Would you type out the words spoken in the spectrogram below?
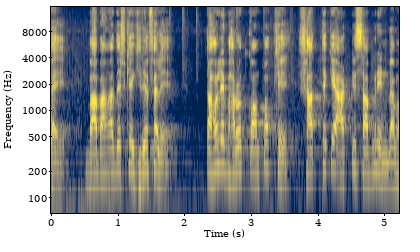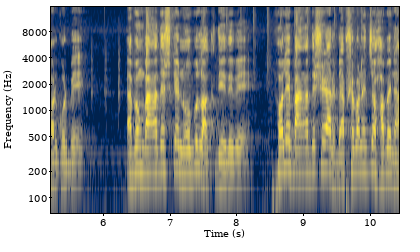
দেয় বা বাংলাদেশকে ঘিরে ফেলে তাহলে ভারত কমপক্ষে সাত থেকে আটটি সাবমেরিন ব্যবহার করবে এবং বাংলাদেশকে নৌবলক দিয়ে দেবে। ফলে বাংলাদেশের আর ব্যবসা বাণিজ্য হবে না,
